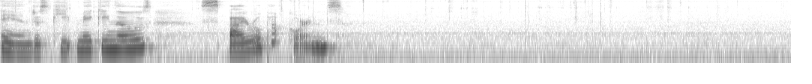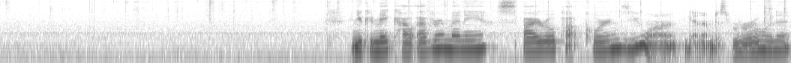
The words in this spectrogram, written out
and just keep making those spiral popcorns. And you can make however many spiral popcorns you want. Again, I'm just rolling it.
